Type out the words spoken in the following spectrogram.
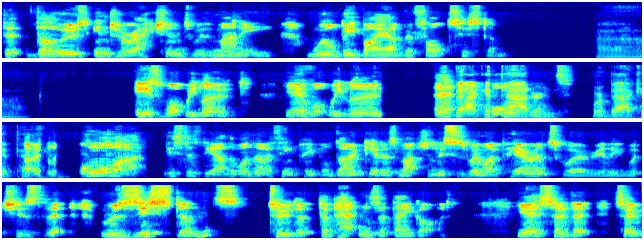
that those interactions with money will be by our default system. Uh, is what we learned. Yeah, what we learned. We're back at or, patterns. We're back at patterns. Or this is the other one that I think people don't get as much, and this is where my parents were really, which is that resistance to the, the patterns that they got. Yeah, so that so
